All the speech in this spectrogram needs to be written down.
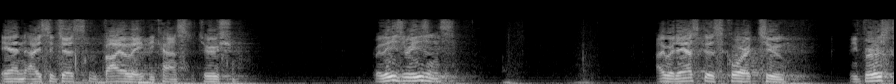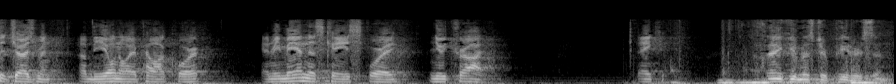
and I suggest would violate the Constitution. For these reasons, I would ask this court to reverse the judgment of the Illinois Appellate Court and remand this case for a new trial. Thank you. Thank you, Mr. Peterson.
